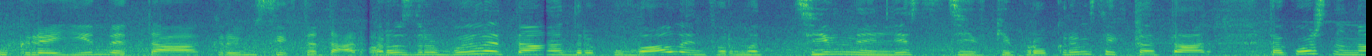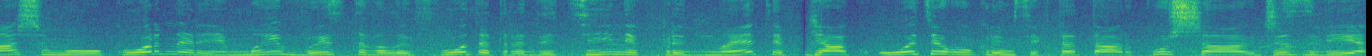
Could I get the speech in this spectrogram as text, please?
України та кримських татар. Розробили та надрукували інформаційні листівки про кримських татар. Також на нашому корнері ми виставили фото традиційних предметів, як одягу кримських татар, кушак, джезвє,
